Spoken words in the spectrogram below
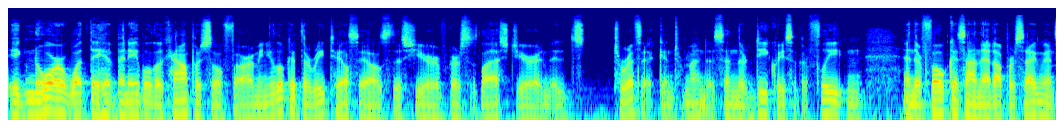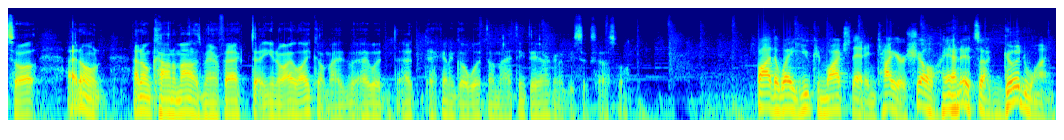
ignore what they have been able to accomplish so far. I mean, you look at the retail sales this year versus last year, and it's terrific and tremendous, and their decrease of their fleet and, and their focus on that upper segment. So I don't I don't count them out. As a matter of fact, you know, I like them. I, I would I, I kind of go with them. I think they are going to be successful. By the way, you can watch that entire show, and it's a good one,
